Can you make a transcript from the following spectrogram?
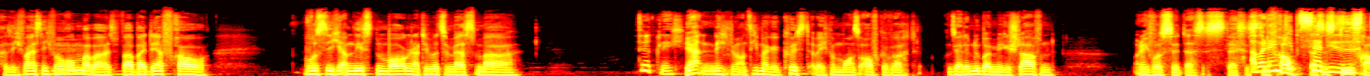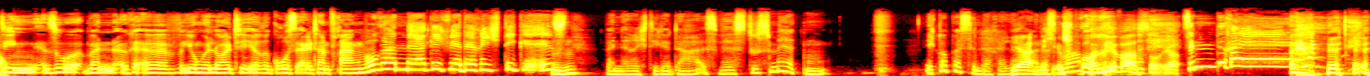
Also ich weiß nicht warum, Mhm. aber es war bei der Frau, wusste ich am nächsten Morgen, nachdem wir zum ersten Mal, Wirklich. wir hatten nicht, uns nicht mal geküsst, aber ich bin morgens aufgewacht und sie hatte nur bei mir geschlafen. Und ich wusste, das ist, das ist Aber die dann Frau. gibt's ja das ist die dieses Frau. Ding, so wenn äh, junge Leute ihre Großeltern fragen, woran merke ich, wer der Richtige ist? Mhm. Wenn der Richtige da ist, wirst du's merken. Ich glaube bei Cinderella. Ja, war nicht immer. Spruch. Bei mir war es so, ja. Cinderella!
